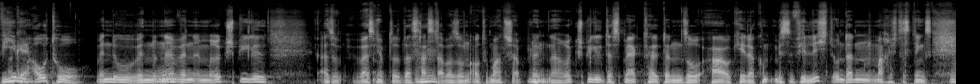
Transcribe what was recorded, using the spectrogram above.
wie Okay. Mhm. im Auto, wenn du, wenn du, ne, wenn im Rückspiegel, also weiß nicht, ob du das hast, aber so ein automatisch abblendender Mhm. Rückspiegel, das merkt halt dann so, ah, okay, da kommt ein bisschen viel Licht und dann mache ich das Dings. Mhm.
